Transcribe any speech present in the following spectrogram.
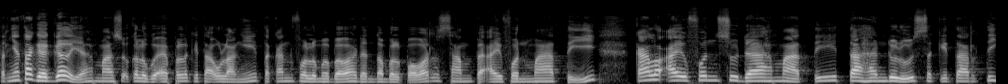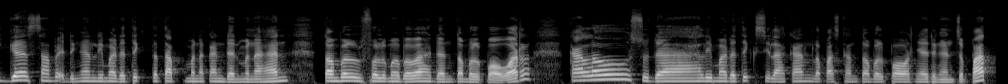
Ternyata gagal ya masuk ke logo Apple kita ulangi tekan volume bawah dan tombol power sampai iPhone mati. Kalau iPhone sudah mati tahan dulu sekitar 3 sampai dengan 5 detik tetap menekan dan menahan tombol volume bawah dan tombol power. Kalau sudah 5 detik silahkan lepaskan tombol powernya dengan cepat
